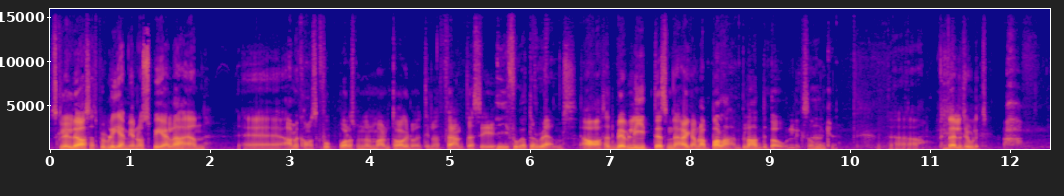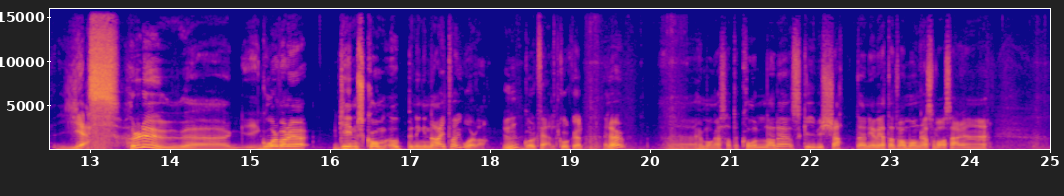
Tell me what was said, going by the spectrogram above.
skulle lösa ett problem genom att spela en eh, amerikansk fotboll som de hade tagit då till en fantasy. I Forgotten Realms. Ja, så det blev lite som det här gamla Blood Bowl. Liksom. Okej. Ja, väldigt roligt. Yes! Hörru du! eh, igår var det Gamescom Opening Night, var igår va? Mm. Igår kväll, God kväll. eller hur? Eh, hur många satt och kollade? Skriv i chatten. Jag vet att det var många som var så här, eh,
